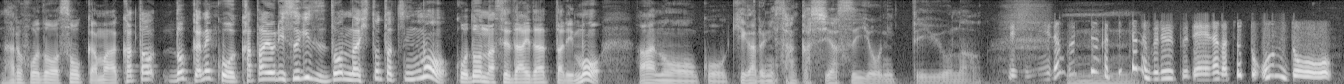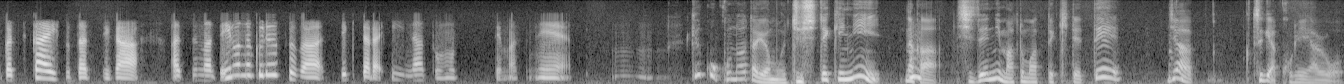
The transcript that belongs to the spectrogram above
なるほど、そうか、まあ、かた、どっかね、こう偏りすぎず、どんな人たちにも、こう、どんな世代だったりも。あのこう気軽に参加しやすいようにっていうような。ですね。なんかなんかちっちゃなグループでなんかちょっと温度が近い人たちが集まっていろんなグループができたらいいなと思ってますね。うん、結構この辺りはもう自主的になんか自然にまとまってきてて、うん、じゃあ次はこれやろ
